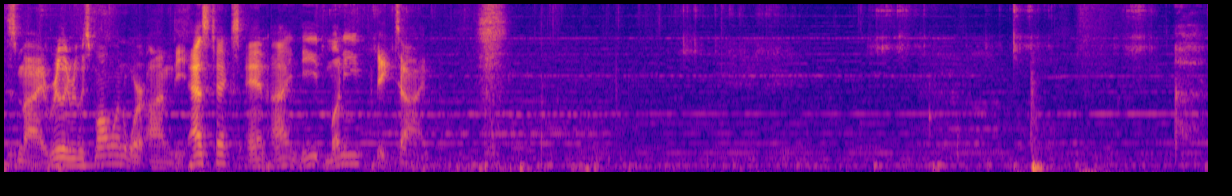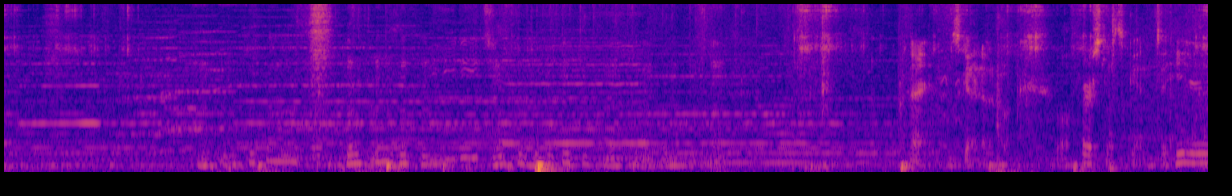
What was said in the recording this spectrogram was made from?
This is my really, really small one where I'm the Aztecs and I need money big time. Alright, let's get another book. Well, first let's get into here.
